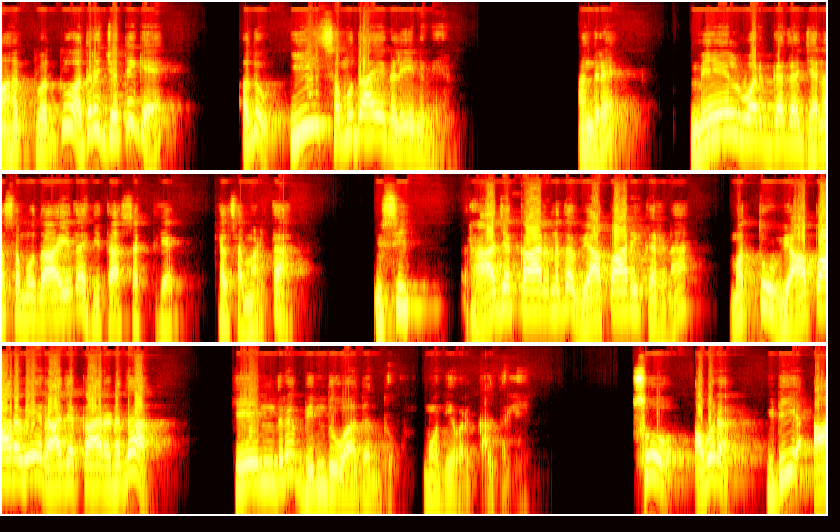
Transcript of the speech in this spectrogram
ಮಹತ್ವದ್ದು. ಅದರ ಜೊತೆಗೆ ಅದು ಈ ಸಮುದಾಯಗಳೇನಿವೆ? ಅಂದರೆ ಮೇಲ್ವರ್ಗದ ಜನ ಸಮುದಾಯದ ಹಿತಾಸಕ್ತಿಗೆ ಕೆಲಸ ಮಾಡ್ತಾ ಸಿ ರಾಜಕಾರಣದ ವ್ಯಾಪಾರೀಕರಣ ಮತ್ತು ವ್ಯಾಪಾರವೇ ರಾಜಕಾರಣದ ಕೇಂದ್ರ ಬಿಂದುವಾದದ್ದು ಮೋದಿಯವರ ಕಾಲದಲ್ಲಿ. ಸೊ ಅವರ ಇಡೀ ಆ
